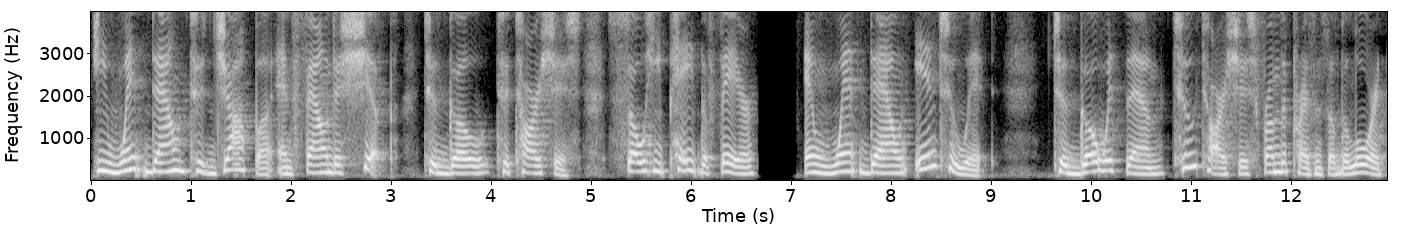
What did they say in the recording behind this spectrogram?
He went down to Joppa and found a ship to go to Tarshish. So he paid the fare and went down into it to go with them to Tarshish from the presence of the Lord.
